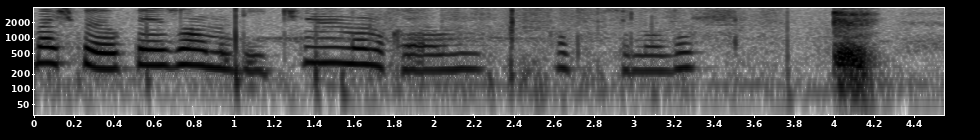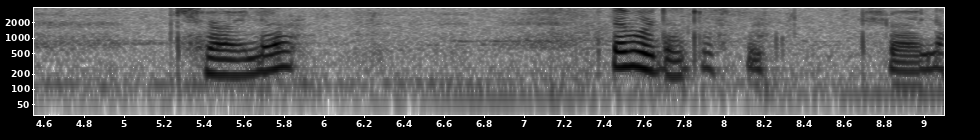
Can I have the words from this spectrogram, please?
Başka yok. Beyaz olmadığı için onu koyalım. O güzel olur. Şöyle. Bir de burada dursun. Şöyle.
